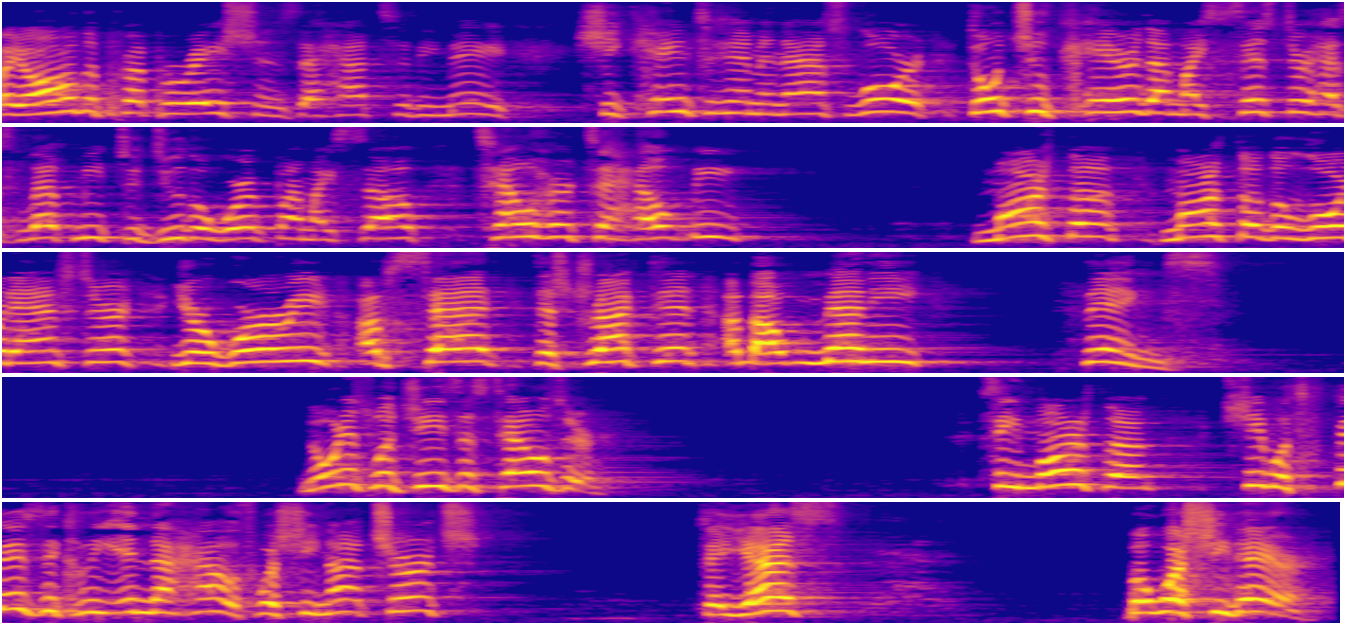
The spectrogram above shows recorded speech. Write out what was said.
by all the preparations that had to be made. She came to him and asked, Lord, don't you care that my sister has left me to do the work by myself? Tell her to help me. Martha, Martha, the Lord answered, you're worried, upset, distracted about many things. Notice what Jesus tells her. See, Martha she was physically in the house. Was she not, church? Say yes. But was she there?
